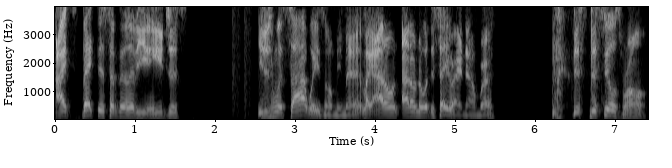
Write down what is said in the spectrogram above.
I expected something of you, and you just you just went sideways on me, man. Like I don't I don't know what to say right now, bro. this this feels wrong.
